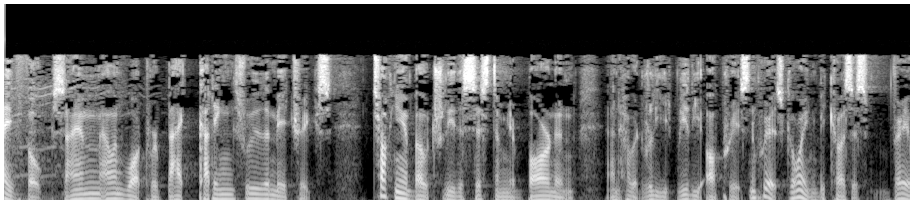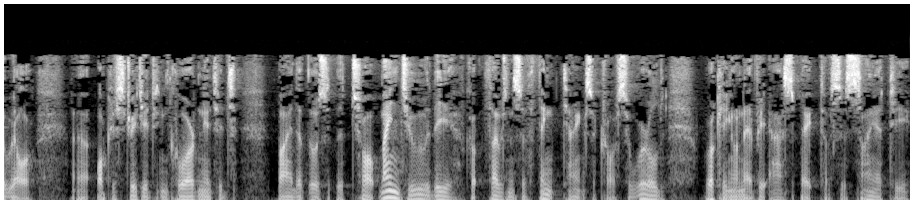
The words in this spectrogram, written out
Hi folks, I'm Alan Watt. We're back cutting through the matrix, talking about really the system you're born in and how it really, really operates and where it's going because it's very well uh, orchestrated and coordinated by the, those at the top. Mind you, they've got thousands of think tanks across the world working on every aspect of society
